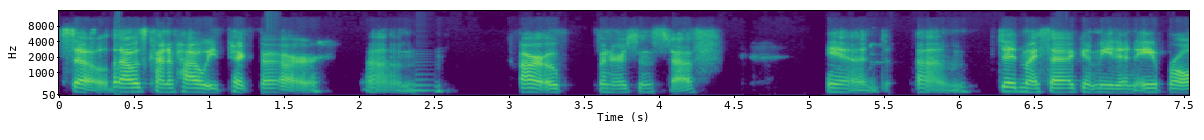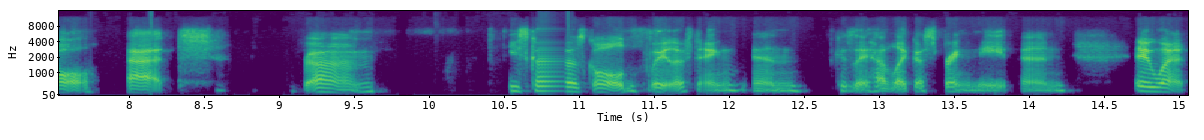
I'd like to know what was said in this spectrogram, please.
So that was kind of how we picked our um, our openers and stuff. And um, did my second meet in April at um, East Coast Gold weightlifting, and because they have like a spring meet, and it went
